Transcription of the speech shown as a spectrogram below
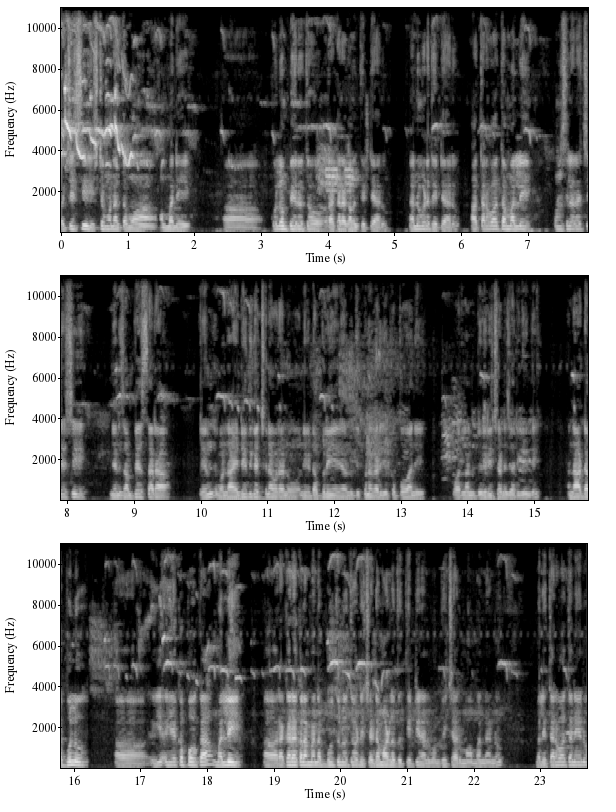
వచ్చేసి ఇష్టమున్నంత మా అమ్మని కులం పేరుతో రకరకాలను తిట్టారు నన్ను కూడా తిట్టారు. ఆ తర్వాత మళ్ళీ కౌన్సిలర్ వచ్చేసి నేను చంపేస్తారా? ఏం నా ఇంటికి వచ్చినవరా నువ్వు? నీకు డబ్బులు ఇయ్య- దిక్కున చెప్పపో అని వారు నన్ను బెదిరించడం జరిగింది. నా డబ్బులు ఇవ్వకపోక మళ్ళీ రకరకాలమైన బూతులతోటి చెడ్డ మాటలతో తిట్టి నన్ను పంపించారు మా అమ్మ నన్ను. మళ్ళీ తర్వాత నేను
